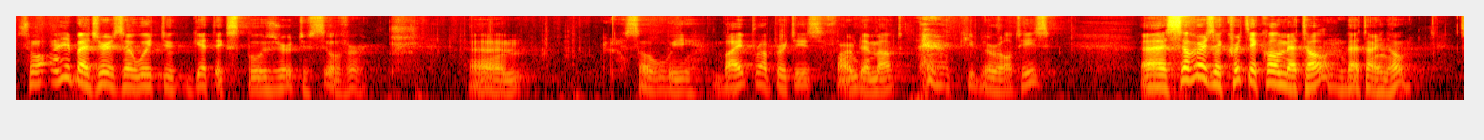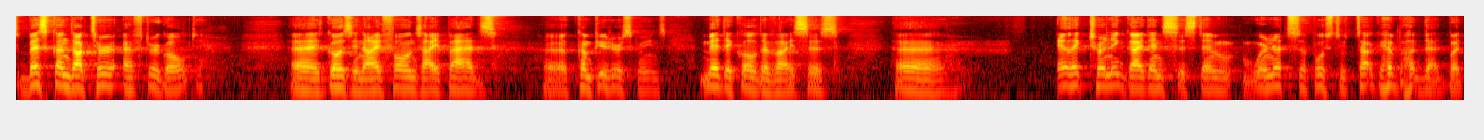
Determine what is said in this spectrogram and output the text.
So Honey Badger is a way to get exposure to silver. Um, so we buy properties, farm them out, keep the royalties. Uh, silver is a critical metal that I know. It's best conductor after gold. Uh, it goes in iPhones, iPads, uh, computer screens, medical devices, uh, electronic guidance system. We're not supposed to talk about that, but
